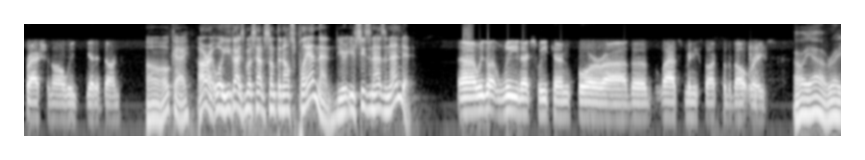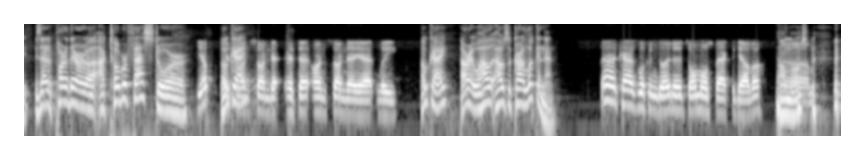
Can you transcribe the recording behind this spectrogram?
thrashing all week to get it done. Oh, okay. All right. Well, you guys must have something else planned then. Your, your season hasn't ended. Uh, we got Lee next weekend for uh, the last mini stock for the belt race. Oh yeah, right. Is that a part of their uh, Oktoberfest or? Yep. Okay. It's on Sunday. It's at, on Sunday at Lee. Okay. All right. Well, how, how's the car looking then? Uh, car's looking good. It's almost back together. Almost. Um,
